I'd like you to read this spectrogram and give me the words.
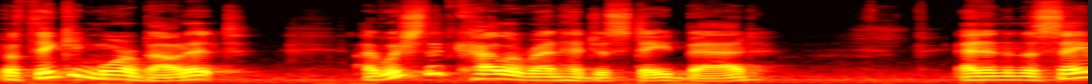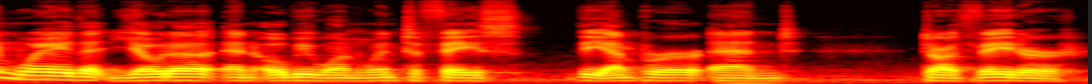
But thinking more about it, I wish that Kylo Ren had just stayed bad. And in the same way that Yoda and Obi Wan went to face the Emperor and Darth Vader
